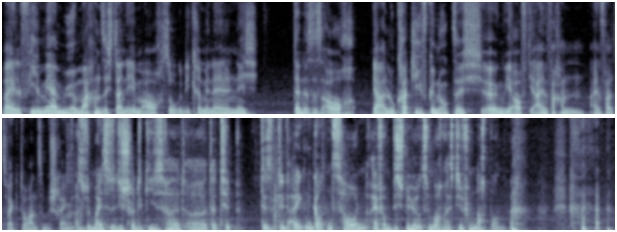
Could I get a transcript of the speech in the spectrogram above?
weil viel mehr Mühe machen sich dann eben auch so die Kriminellen nicht. Denn es ist auch ja, lukrativ genug, sich irgendwie auf die einfachen Einfallsvektoren zu beschränken. Also du meinst, die Strategie ist halt äh, der Tipp, den eigenen Gartenzaun einfach ein bisschen höher zu machen als den vom Nachbarn.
